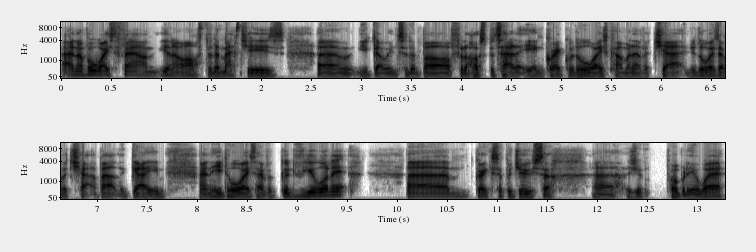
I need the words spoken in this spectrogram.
And I've always found, you know, after the matches, um, you go into the bar for the hospitality, and Greg would always come and have a chat, and you'd always have a chat about the game, and he'd always have a good view on it. Um, Greg's a producer, uh, as you're probably aware.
